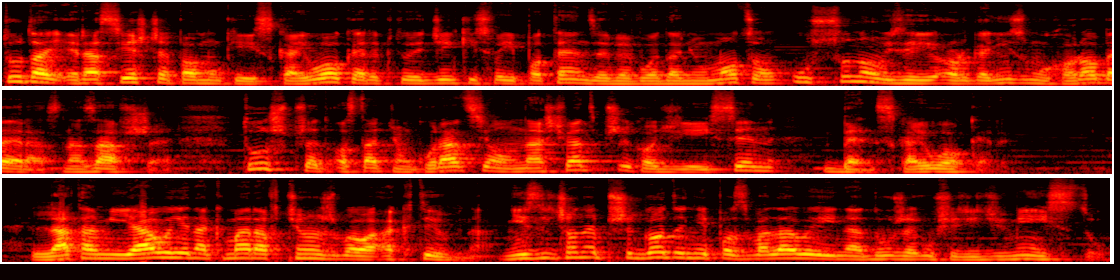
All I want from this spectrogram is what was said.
Tutaj raz jeszcze pomógł jej Skywalker, który dzięki swojej potędze we władaniu mocą usunął z jej organizmu chorobę raz na zawsze. Tuż przed ostatnią kuracją na świat przychodzi jej syn Ben Skywalker. Lata mijały, jednak Mara wciąż była aktywna. Niezliczone przygody nie pozwalały jej na dłużej usiedzieć w miejscu.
